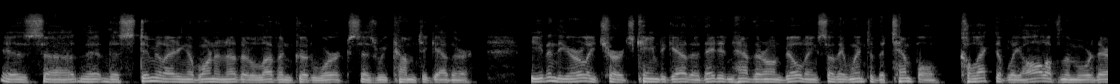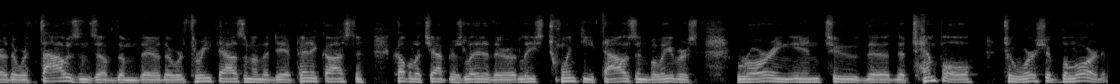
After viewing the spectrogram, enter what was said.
is uh, the, the stimulating of one another love and good works as we come together. Even the early church came together. They didn't have their own building, so they went to the temple collectively. All of them were there. There were thousands of them there. There were 3,000 on the day of Pentecost. And a couple of chapters later, there are at least 20,000 believers roaring into the, the temple to worship the Lord.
